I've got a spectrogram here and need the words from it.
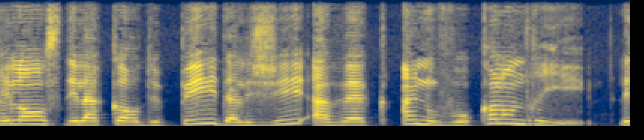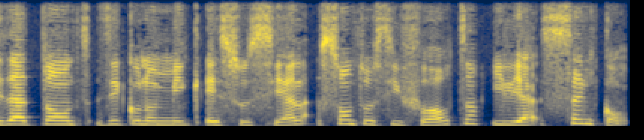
Relance de l'accord de paix d'Alger avec un nouveau calendrier. Les attentes économiques et sociales sont aussi fortes il y a cinq ans.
